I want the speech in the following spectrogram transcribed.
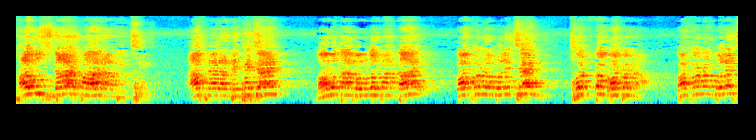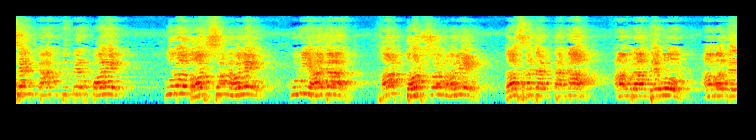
হাউস গার্ড পাহারা দিচ্ছে। আপনারা দেখেছেন, মমতা বন্দ্যোপাধ্যায় কখনো বলেছেন, ছোট্ট ঘটনা। কখনো বলেছেন কাকদ্বীপের পরে পুরো ধর্ষণ হলে কুড়ি হাজার, হাত ধর্ষণ হলে দশ হাজার টাকা আমরা দেব, আমাদের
